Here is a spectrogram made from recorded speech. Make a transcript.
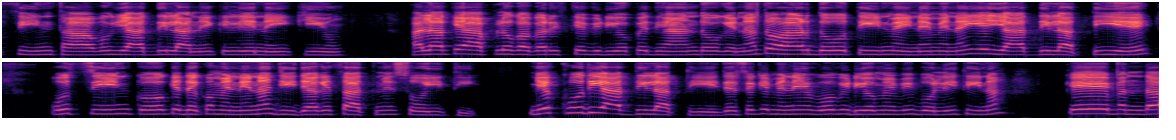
सीन था, वो याद दिलाने के लिए नहीं की हूँ। हालाँकि आप लोग अगर इसके वीडियो पे ध्यान दोगे ना तो हर दो तीन महीने में ना ये याद दिलाती है। उस सीन को कि देखो मैंने ना जीजा के साथ में सोई थी। ये खुद याद दिलाती है। जैसे कि मैंने वो वीडियो में भी बोली थी ना कि बंदा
